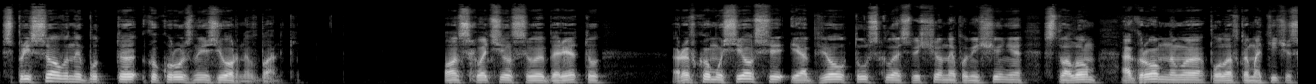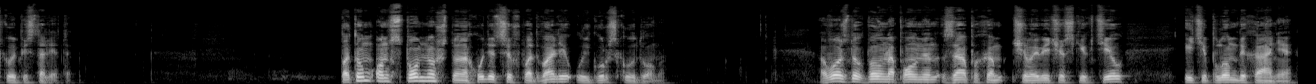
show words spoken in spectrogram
спрессованы, будто кукурузные зерна в банке. Он схватил свою беретту, рывком уселся и обвел тускло освещенное помещение стволом огромного полуавтоматического пистолета. Потом он вспомнил, что находится в подвале уйгурского дома. Воздух был наполнен запахом человеческих тел и теплом дыхания,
